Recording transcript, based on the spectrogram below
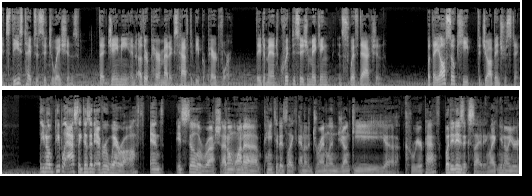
It's these types of situations that Jamie and other paramedics have to be prepared for. They demand quick decision making and swift action. But they also keep the job interesting. You know, people ask, like, does it ever wear off? And it's still a rush. I don't want to paint it as like an adrenaline junkie uh, career path, but it is exciting. Like you know, you're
